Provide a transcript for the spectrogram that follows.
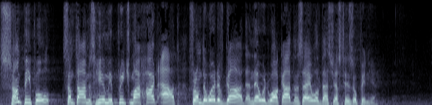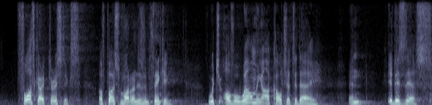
Some people sometimes hear me preach my heart out from the Word of God, and they would walk out and say, Well, that's just his opinion. Fourth characteristics of postmodernism thinking, which overwhelming our culture today, and it is this.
